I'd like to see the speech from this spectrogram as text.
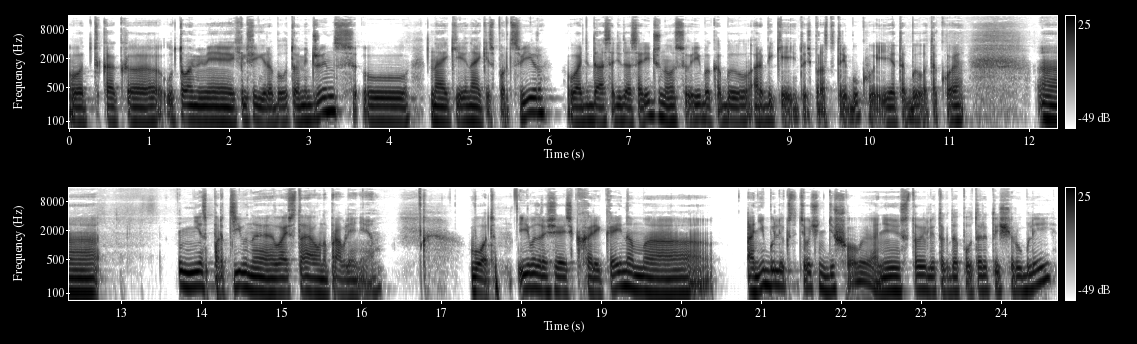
Вот как э, у Томми Хильфигера был Tommy Jeans, у Nike Nike Sportswear, у Adidas Adidas Originals, у Reebok а был RBK. То есть просто три буквы, и это было такое э, неспортивное lifestyle направление. Вот. И возвращаясь к Харикейнам, э, они были, кстати, очень дешевые. Они стоили тогда полторы тысячи рублей.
